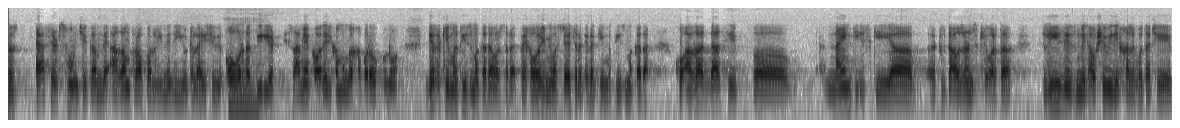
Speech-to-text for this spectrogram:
نو اسټس هم چې کوم دی هغه هم پراپرلي نه دي یوټلایز شوي اوور د پیریډ اسلامیه کالج که مونږ خبره وکړو نو ډېره قیمتي ځمکه ده ورسره پېښور یونیورسټۍ سره ډېره قیمتي ځمکه ده خو هغه داسې په ناينټيز کې يا ټو تاوزنډز کې ورته لیزز ملاو شوي دي خلکو ته چې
